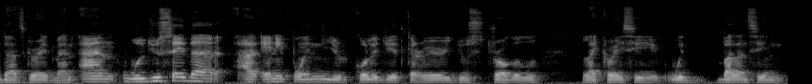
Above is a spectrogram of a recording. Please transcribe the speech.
That's great, man. And would you say that at any point in your collegiate career you struggle like crazy with balancing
